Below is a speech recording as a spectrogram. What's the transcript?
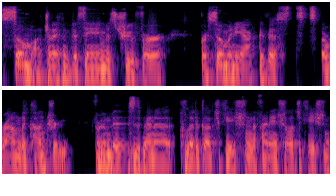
so much. And I think the same is true for, for so many activists around the country for whom this has been a political education, a financial education.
